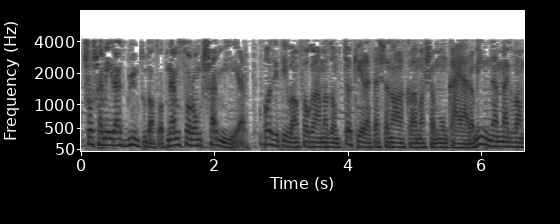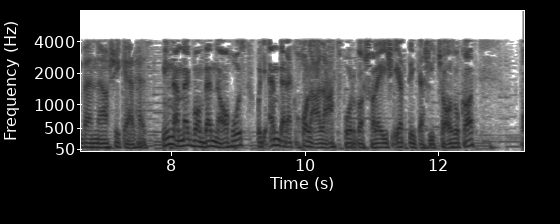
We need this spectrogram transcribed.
Sosem érez bűntudatot, nem szorong semmiért. Pozitívan fogalmazom, tökéletesen alkalmas a munkájára, minden megvan benne a sikerhez. Minden megvan benne ahhoz, hogy emberek halálát forgassa le és értékesítse azokat. A,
